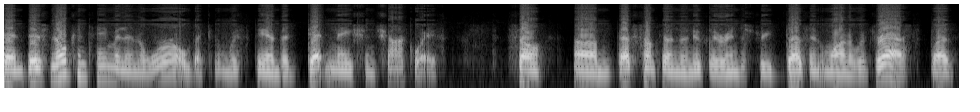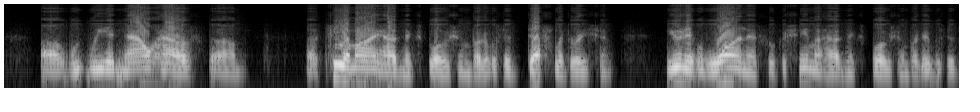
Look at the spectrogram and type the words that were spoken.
And there's no containment in the world that can withstand a detonation shockwave. So um, that's something the nuclear industry doesn't want to address. But uh, we, we now have um, uh, TMI had an explosion, but it was a deflagration. Unit 1 at Fukushima had an explosion, but it was a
